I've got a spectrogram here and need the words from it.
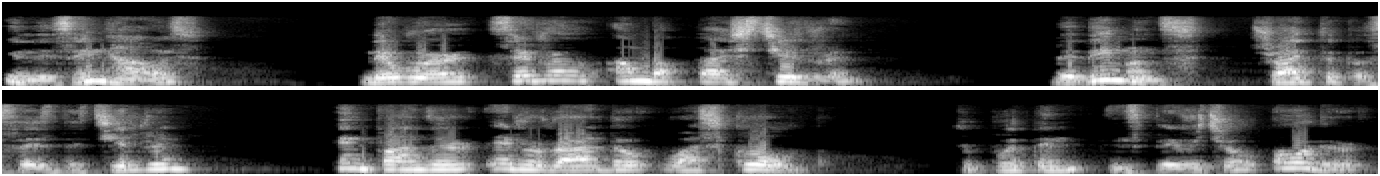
In the same house, there were several unbaptized children. The demons tried to possess the children, and Father Everardo was called to put them in spiritual order,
